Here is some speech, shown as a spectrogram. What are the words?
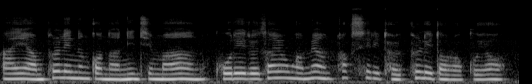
아예 안 풀리는 건 아니지만 고리를 사용하면 확실히 덜 풀리더라고요.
